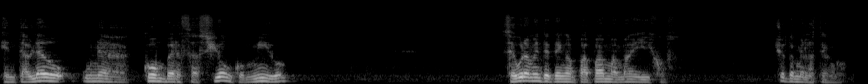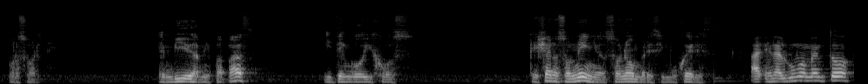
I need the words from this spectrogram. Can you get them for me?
entablado una conversación conmigo, seguramente tengan papá, mamá y hijos. Yo también los tengo, por suerte. En vida mis papás y tengo hijos que ya no son niños, son hombres y mujeres. Ah, en algún momento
